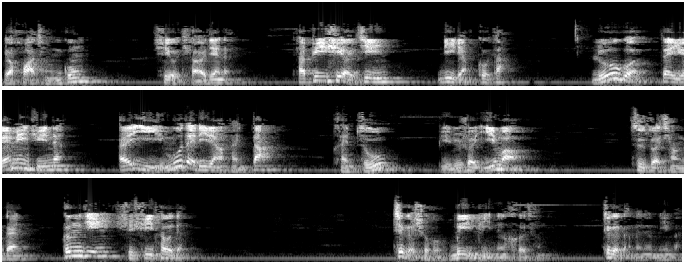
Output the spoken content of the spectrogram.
要化成功是有条件的，它必须要金力量够大。如果在元命局呢，而乙木的力量很大很足，比如说乙卯自作强根，根金是虚透的，这个时候未必能合成，这个咱们能明白。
